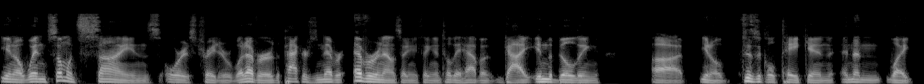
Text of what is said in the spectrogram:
you know, when someone signs or is traded or whatever, the Packers never ever announce anything until they have a guy in the building, uh, you know, physical taken and then like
